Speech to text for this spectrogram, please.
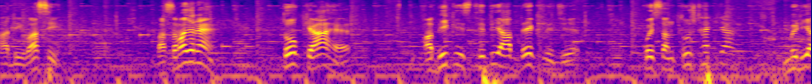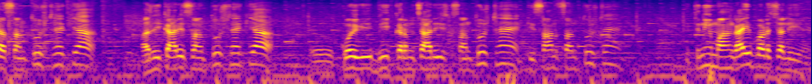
आदिवासी बात समझ रहे हैं? तो क्या है? अभी की स्थिति आप देख लीजिए। कोई संतुष्ट है क्या? मीडिया संतुष्ट है क्या? अधिकारी संतुष्ट है क्या? कोई भी कर्मचारी संतुष्ट हैं? किसान संतुष्ट हैं? इतनी महँगाई बढ़ चली है।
